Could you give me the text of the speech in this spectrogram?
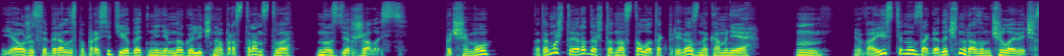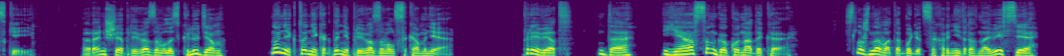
Я уже собиралась попросить её дать мне немного личного пространства, но сдержалась. Почему? Потому что я рада, что она стала так привязана ко мне. Хм, воистину загадочный разум человеческий. Раньше я привязывалась к людям, но никто никогда не привязывался ко мне. «Привет. Да, «Я Сангоку Надека. Сложновато будет сохранить равновесие,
